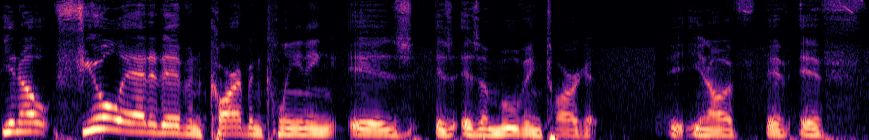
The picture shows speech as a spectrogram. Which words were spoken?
You know, fuel additive and carbon cleaning is is, is a moving target. You know, if if if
